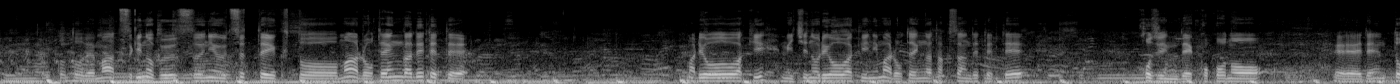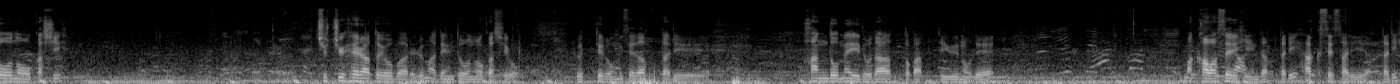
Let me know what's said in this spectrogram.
ということで、まあ、次のブースに移っていくと、まあ、露店が出てて、まあ、両脇道の両脇にまあ露店がたくさん出てて個人でここの、えー、伝統のお菓子チュチュヘラと呼ばれる、まあ、伝統のお菓子を売ってるお店だったりハンドメイドだとかっていうので、まあ、革製品だったりアクセサリーだったり、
